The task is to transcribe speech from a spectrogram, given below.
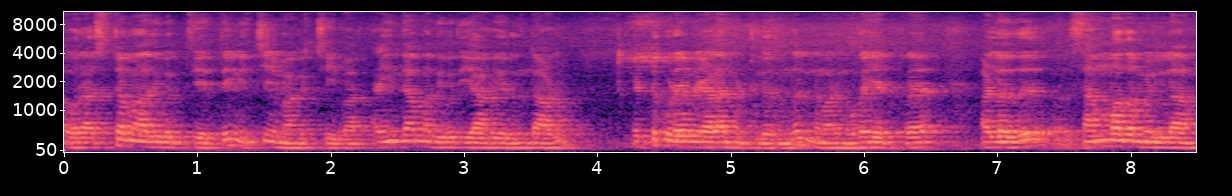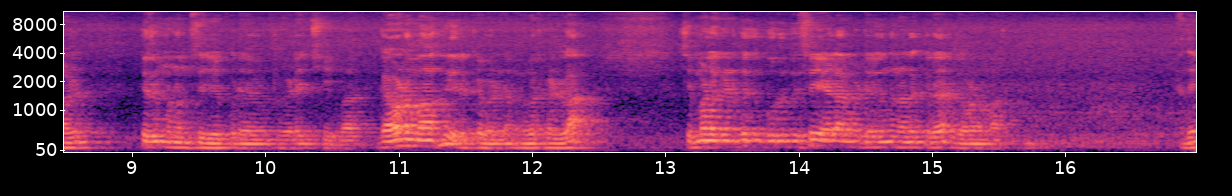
அவர் அஷ்டமாதிபத்தியத்தை நிச்சயமாக செய்வார். ஐந்தாம் அதிபதியாக இருந்தாலும் எட்டுக்குடையவன் ஏழாம் வீட்டில் இருந்தால் இந்த மாதிரி முறையற்ற அல்லது சம்மதம் இல்லாமல் திருமணம் செய்யக்கூடிய அமைப்புகளை செய்வார். கவனமாக இருக்க வேண்டும் இவர்கள்லாம். சிம்மலக்கணத்துக்கு குரு திசை ஏழாம் வீட்டிலிருந்து நடக்கிறார் கவனமாக அதே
